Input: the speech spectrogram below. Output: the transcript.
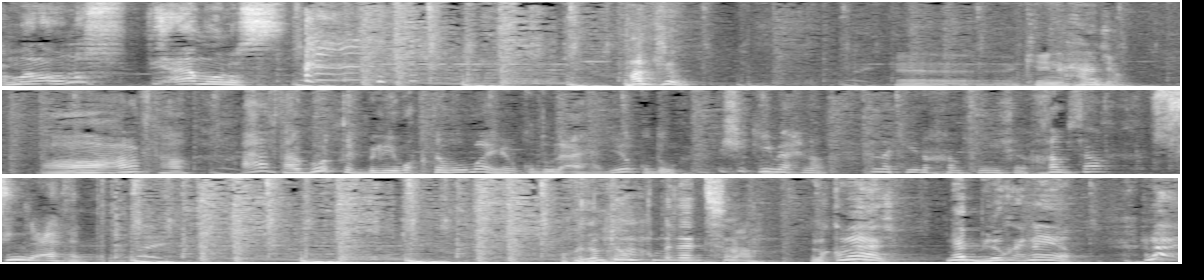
أما راه ونص في عام ونص. حبسوا آه كاينة حاجة. آه عرفتها. عرفتها. قلت لك بلي وقتهم هما ينقضوا العهد. ينقضوا. ماشي كيما إحنا. إحنا كاين خمس نيشان خمسة في العهد وخدمتهم قبل هاد السنة القماش. نبلوك حنايا حنا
